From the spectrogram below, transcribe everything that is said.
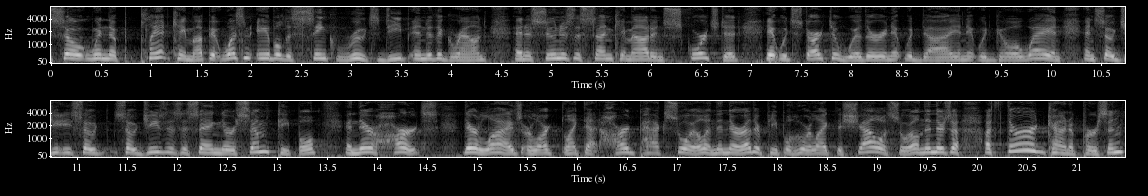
so when the plant came up, it wasn't able to sink roots deep into the ground. And as soon as the sun came out and scorched it, it would start to wither and it would die and it would go away. And, and so, so, so Jesus is saying there are some people and their hearts, their lives are like, like that hard packed soil. And then there are other people who are like the shallow soil. And then there's a, a third kind of person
